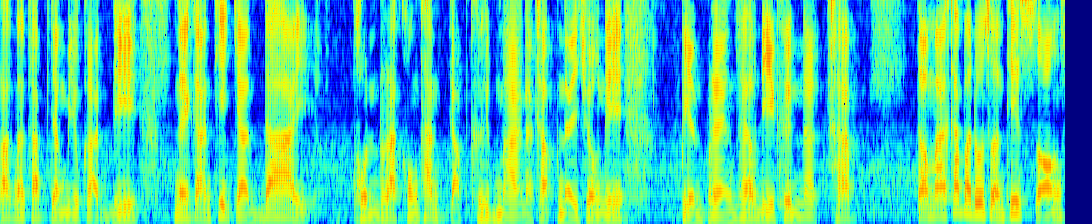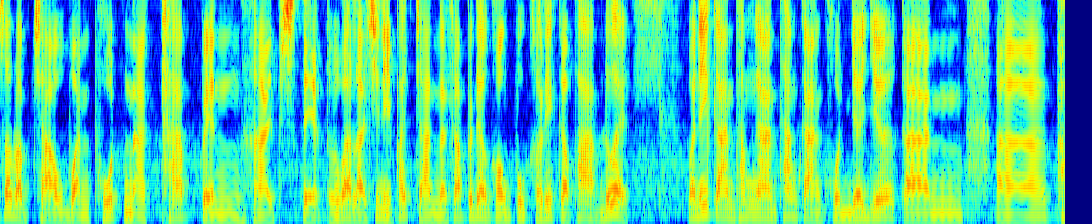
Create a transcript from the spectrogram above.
รักนะครับ ยังมีโอกาสดี ในการที่จะได้คนรักของท่านกลับคืนมานะครับ ในช่วงนี้เปลี่ยนแปลงแล้วดีขึ้นนะครับ ต่อมาครับมาดูส่วนที่ 2สำหรับชาววันพุธนะครับเป็นไฮสเตทหรือว่าราชินีพระจันทร์นะครับเป็นเรื่องของบุคลิกภาพด้วย วันนี้การทำงานท่ามกลางคนเยอะๆ การอ่าท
